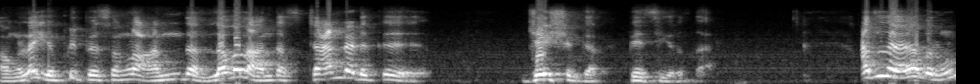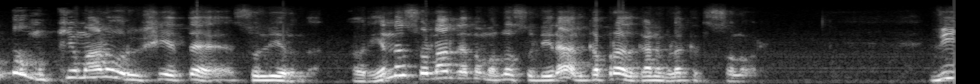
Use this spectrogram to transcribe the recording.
அவங்கெல்லாம் எப்படி பேசுவாங்களோ அந்த லெவல் அந்த ஸ்டாண்டர்டுக்கு ஜெய்சங்கர் பேசியிருந்தார். அதுல அவர் ரொம்ப முக்கியமான ஒரு விஷயத்த சொல்லியிருந்தார். அவர் என்ன சொன்னார்கிறத முதல்ல சொல்லிடுறேன் அதுக்கப்புறம் அதுக்கான விளக்கத்தை சொல்ல வரேன் we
